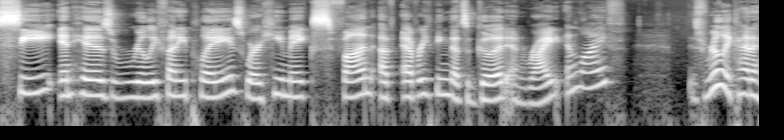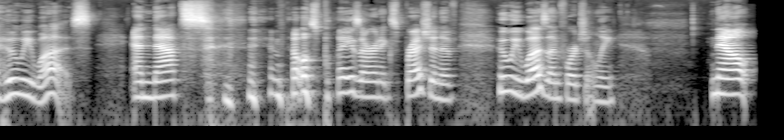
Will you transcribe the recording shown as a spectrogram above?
see in his really funny plays where he makes fun of everything that's good and right in life is really kind of who he was. And that's, those plays are an expression of who he was, unfortunately. Now,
